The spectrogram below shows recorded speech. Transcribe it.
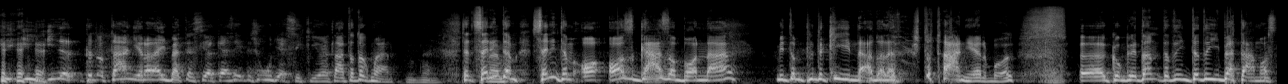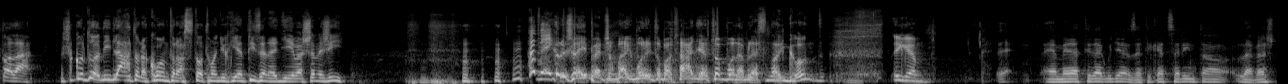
így, így, így, tehát a tányér alá így beteszi a kezét, és úgy eszik ki őt. Láttatok már? Nem. Tehát szerintem, szerintem a, az gázabb annál, mint a, mint a kiinnád a levest a tányérból. Ö, konkrétan, tehát, így- tehát így betámaszt alá. És akkor tudod, így látod a kontrasztot mondjuk ilyen 11 évesen, és így Hát végül is, ha éppen csak megborítom a tányért, abban nem lesz nagy gond. Igen. Elméletileg ugye az etiket szerint a levest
